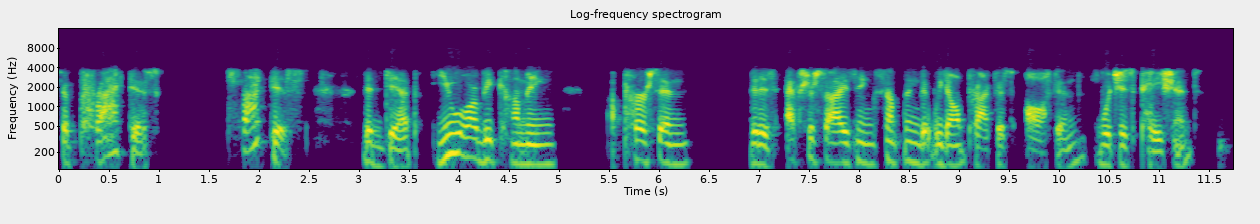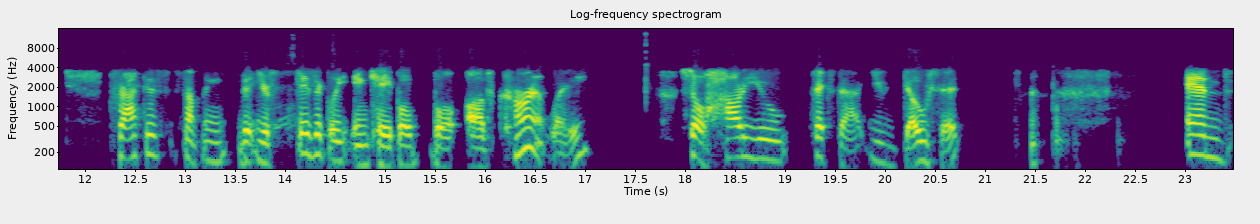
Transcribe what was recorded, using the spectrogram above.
to practice practice the dip you are becoming a person that is exercising something that we don't practice often which is patient practice something that you're physically incapable of currently so how do you fix that you dose it and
